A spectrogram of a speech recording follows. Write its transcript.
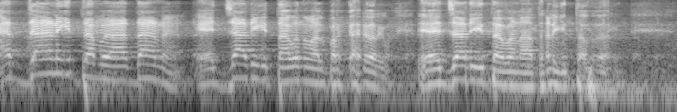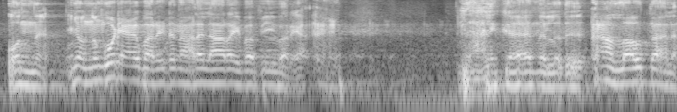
അതാണ് കിതാബ്. അതാണ്. എജാതി കിതാബ് എന്ന് മലപ്പുറക്കാർ പറയും. ഏജാതി കിതാബാണ് അതാണ് കിതാബ് പറയും. ഒന്ന്. ഇനി ഒന്നും കൂടി ആകെ പറഞ്ഞിട്ട് നാളെ ലാറൈ ബഫി പറയാ. ലാലിക്ക എന്നുള്ളത് അള്ളാഹു താല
